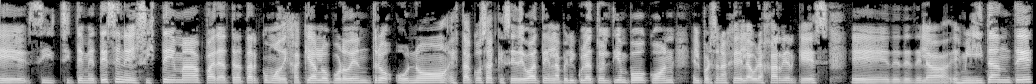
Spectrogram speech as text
eh, si, si te metes en el sistema para tratar como de hackearlo por dentro o no, esta cosa que se debate en la película todo el tiempo con el personaje de Laura Harrier que es eh, de la es militante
